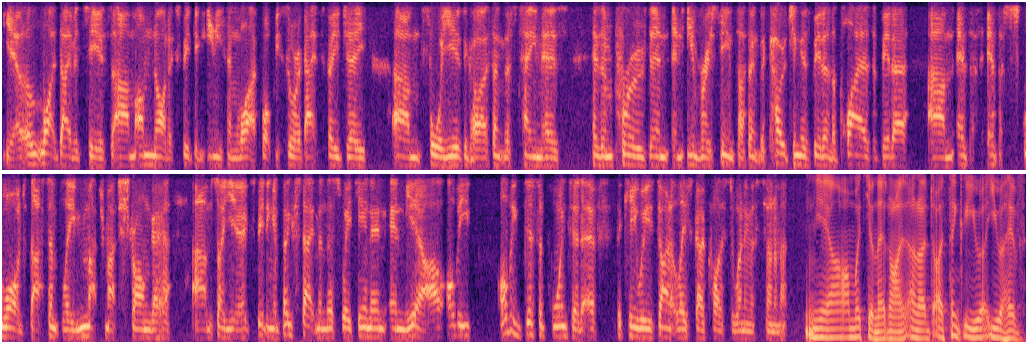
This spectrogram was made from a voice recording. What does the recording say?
yeah, like David says, um, I'm not expecting anything like what we saw against Fiji um, four years ago. I think this team has has improved in, in every sense. I think the coaching is better, the players are better. Um, as, a, as a squad, they're simply much, much stronger. Um, so, yeah, expecting a big statement this weekend. And, and yeah, I'll, I'll be I'll be disappointed if the Kiwis don't at least go close to winning this tournament. Yeah, I'm with you on that, and I, and I, I think you you have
